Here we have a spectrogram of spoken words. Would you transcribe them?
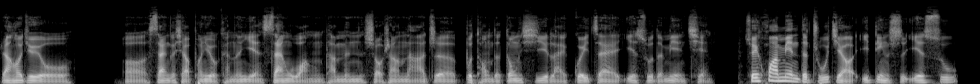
然后就有呃三个小朋友可能演三王，他们手上拿着不同的东西来跪在耶稣的面前。所以画面的主角一定是耶稣，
